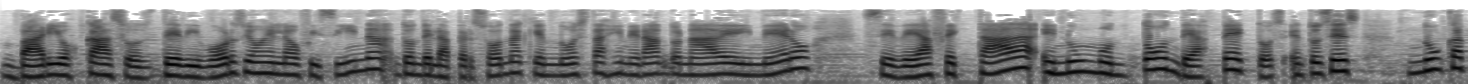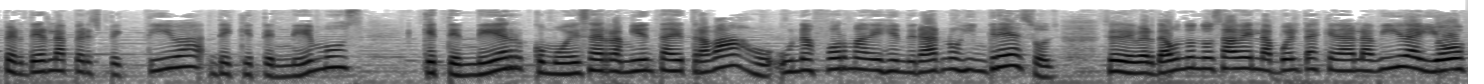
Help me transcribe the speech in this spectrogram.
varios casos de divorcios en la oficina donde la persona que no está generando nada de dinero se ve afectada en un montón de aspectos. Entonces, nunca perder la perspectiva de que tenemos que tener como esa herramienta de trabajo, una forma de generarnos ingresos. O sea, de verdad uno no sabe las vueltas que da la vida y yo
